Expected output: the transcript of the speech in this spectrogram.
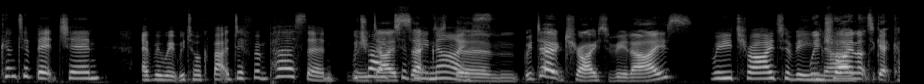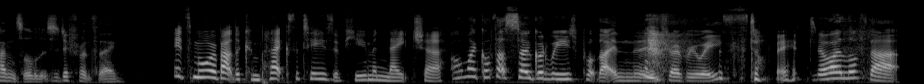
Welcome to Bitchin. Every week we talk about a different person. We, try to be nice. them. We don't try to be nice. We try to be We nice. try not to get cancelled. It's a different thing. It's more about the complexities of human nature. Oh my god, that's so good. We need to put that in the intro every week. Stop it. No, I love that.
